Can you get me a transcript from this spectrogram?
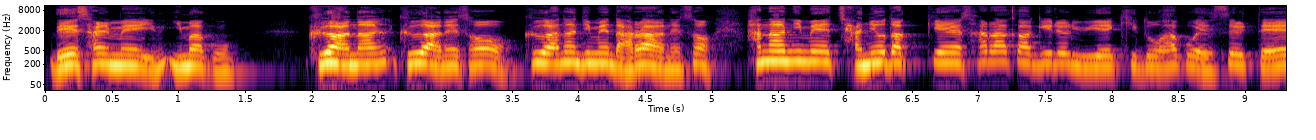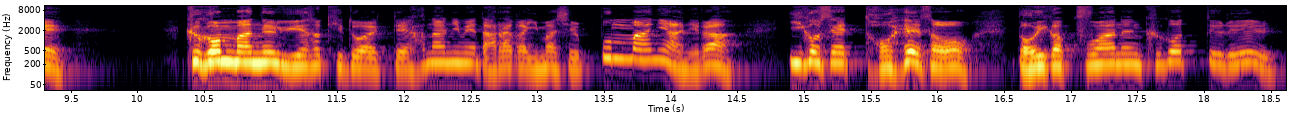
내 삶에 임하고 그, 안, 그 안에서 그 하나님의 나라 안에서 하나님의 자녀답게 살아가기를 위해 기도하고 애쓸 때 그것만을 위해서 기도할 때 하나님의 나라가 임하실 뿐만이 아니라 이것에 더해서 너희가 구하는 그것들을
